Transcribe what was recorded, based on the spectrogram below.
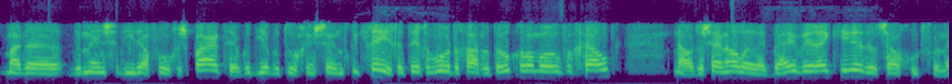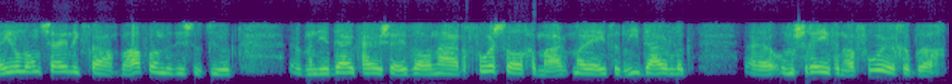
Maar de, de mensen die daarvoor gespaard hebben, die hebben toch geen cent gekregen. Tegenwoordig gaat het ook allemaal over geld. Nou, er zijn allerlei bijwerkingen. Dat zou goed voor Nederland zijn. Ik vraag me af, want het is natuurlijk... meneer Duikhuizen heeft wel een aardig voorstel gemaakt... maar hij heeft het niet duidelijk omschreven naar voren gebracht.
